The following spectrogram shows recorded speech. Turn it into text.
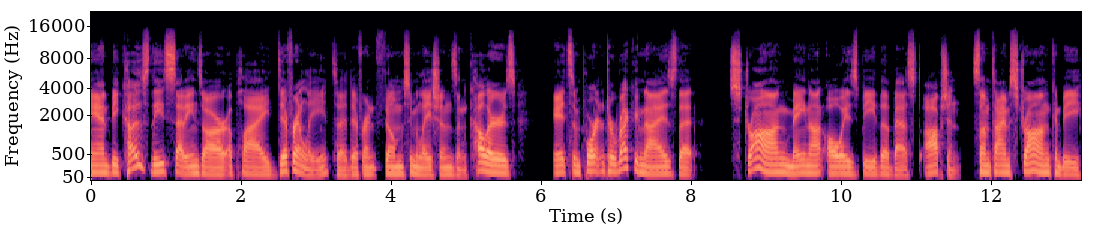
And because these settings are applied differently to different film simulations and colors, it's important to recognize that strong may not always be the best option. Sometimes strong can be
